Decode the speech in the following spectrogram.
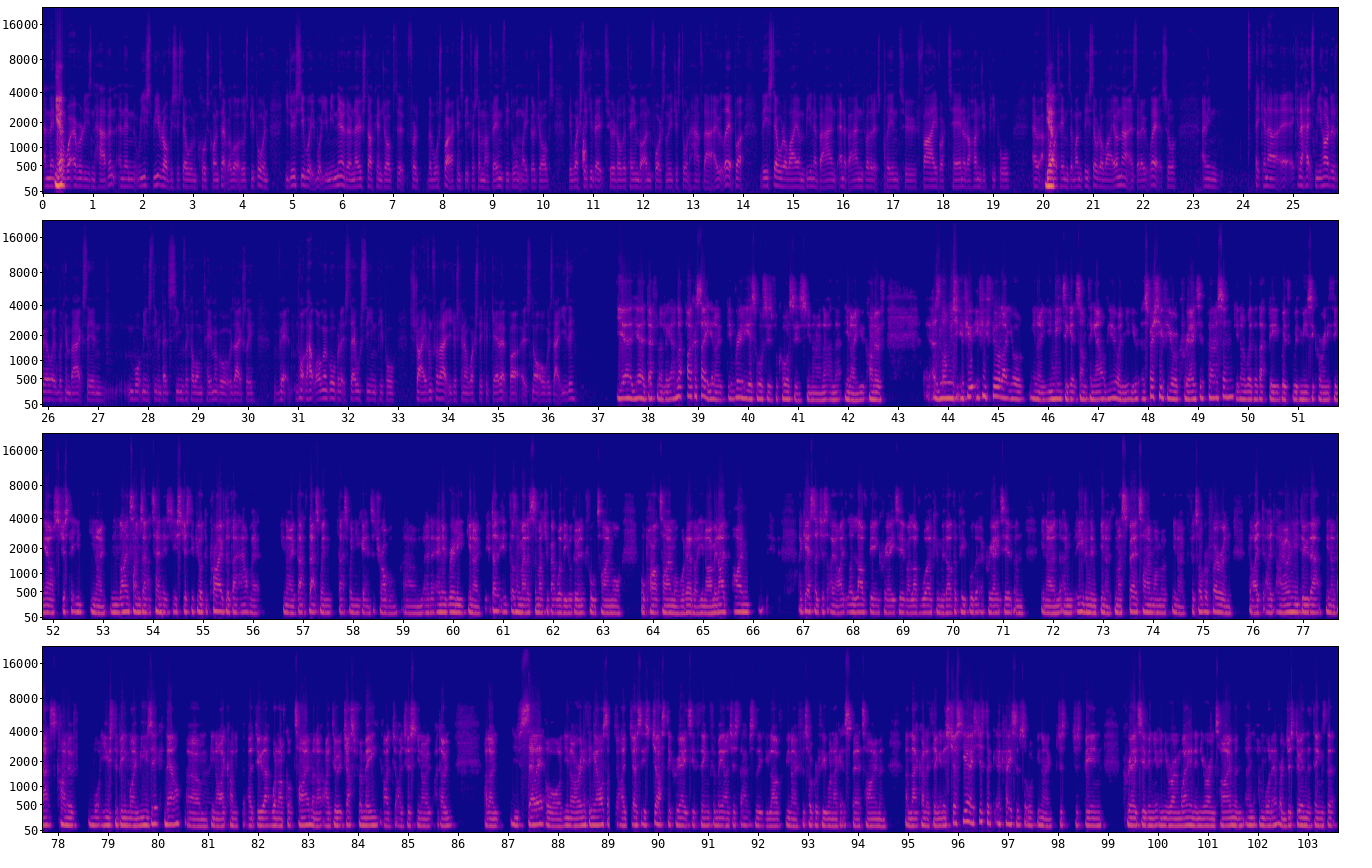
and then yeah. for whatever reason haven't. And then we used, we were obviously still in close contact with a lot of those people, and you do see what what you mean there. They're now stuck in jobs that, for the most part, I can speak for some of my friends. They don't like their jobs. They wish they could be out touring all the time, but unfortunately, just don't have that outlet. But they still rely on being a band in a band, whether it's playing to five or ten or a hundred people out a couple yeah. of times a month, they still rely on that as their outlet. So, I mean, it kind of it kind of hits me hard as well. Like looking back, saying what me and Stephen did seems like a long time ago. It was actually not that long ago, but it's still seeing people striving for that. You just kind of wish they could get it, but it's not always that easy. Yeah, yeah, definitely. And like I say, you know, it really is horses for courses. You know, and that, and that you know, you kind of as long as you, if you if you feel like you're you know you need to get something out of you and you, especially if you're a creative person you know whether that be with with music or anything else just you you know nine times out of ten it's, it's just if you're deprived of that outlet you know that that's when that's when you get into trouble. Um, and and it really you know it, do, it doesn't matter so much about whether you're doing it full time or or part time or whatever. You know i mean i i'm I guess I just I, I love being creative. I love working with other people that are creative, and you know, and, and even in you know my spare time, I'm a you know photographer, and but I, I, I only do that. You know, that's kind of what used to be my music now. Um, you know, I kind of I do that when I've got time, and I, I do it just for me. I, I just you know I don't I don't you sell it or you know or anything else. I, I, just it's just a creative thing for me. I just absolutely love you know photography when I get spare time and and that kind of thing. And it's just yeah, it's just a, a case of sort of you know just just being creative in your in your own way and in your own time and and, and whatever and just doing the things that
